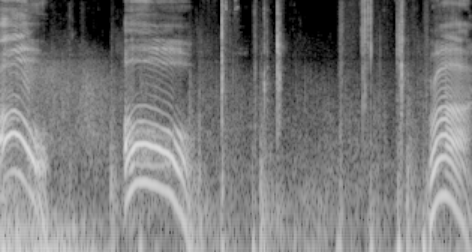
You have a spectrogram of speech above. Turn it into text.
Oh! Oh! Bruh.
